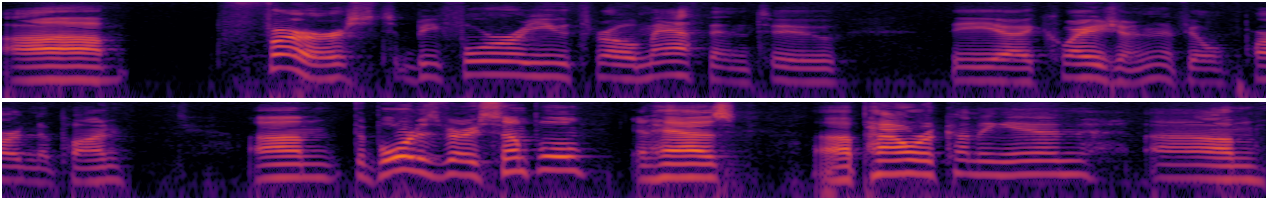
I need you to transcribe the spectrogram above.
uh, first before you throw math into the uh, equation, if you'll pardon the pun. Um, the board is very simple. It has uh, power coming in um,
